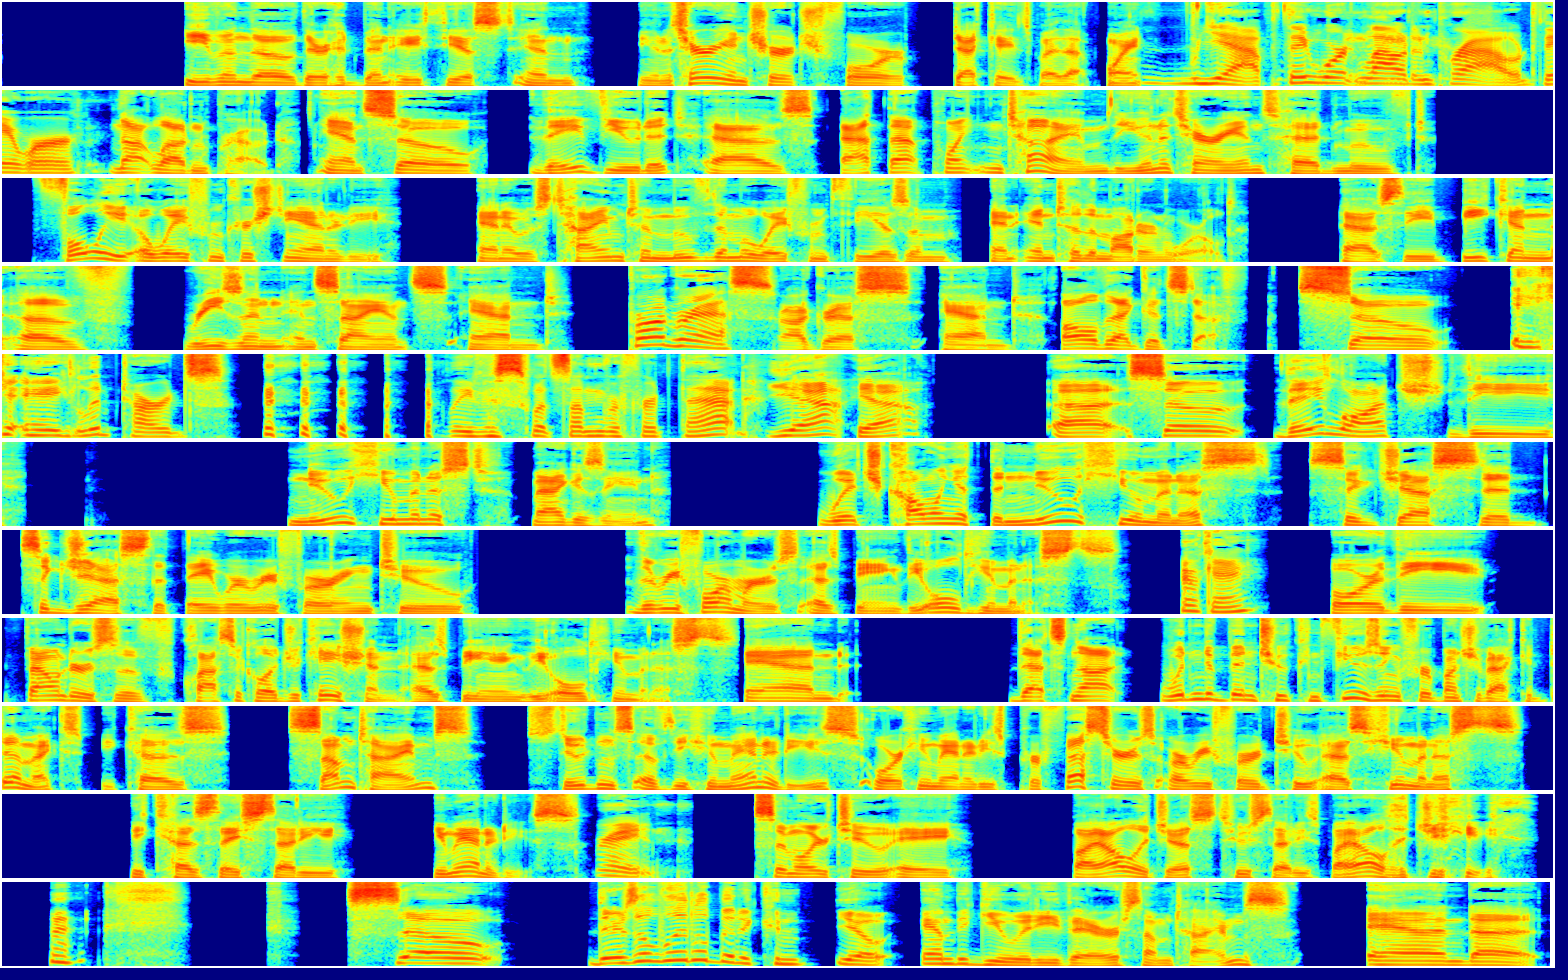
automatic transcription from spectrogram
Even though there had been atheists in the Unitarian Church for decades by that point, Yeah, but they weren't loud and proud. They were not loud and proud. And so they viewed it as at that point in time, the Unitarians had moved fully away from Christianity, and it was time to move them away from theism and into the modern world as the beacon of reason and science and progress, progress and all of that good stuff. So, aka libtards. I believe is what some refer to that. yeah, yeah. Uh, so they launched the New Humanist magazine, which calling it the New Humanist suggested suggests that they were referring to the reformers as being the old humanists Okay. or the founders of classical education as being the old humanists. And that's not wouldn't have been too confusing for a bunch of academics because sometimes students of the humanities or humanities professors are referred to as humanists because they study humanities, Right. similar to a biologist who studies biology. so there's a little bit of con- you know ambiguity there sometimes and uh,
